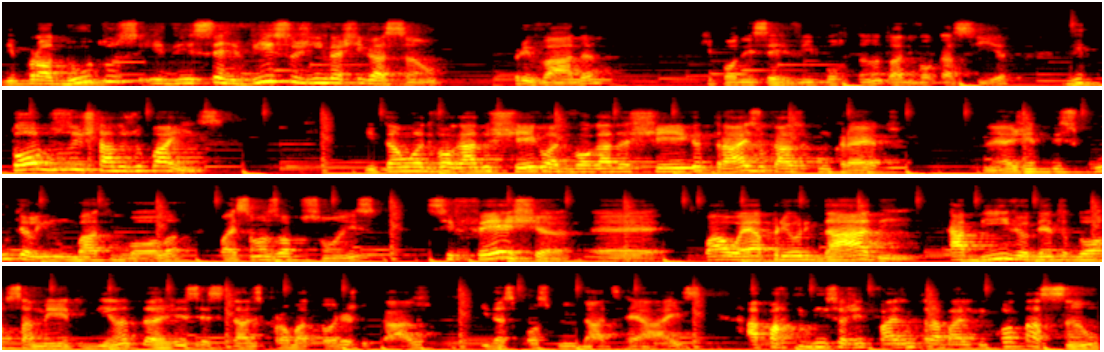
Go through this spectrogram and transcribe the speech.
de produtos e de serviços de investigação privada, que podem servir, portanto, à advocacia, de todos os estados do país. Então, o advogado chega, o advogada chega, traz o caso concreto, né? a gente discute ali num bate-bola quais são as opções, se fecha é, qual é a prioridade cabível dentro do orçamento diante das necessidades probatórias do caso e das possibilidades reais. A partir disso, a gente faz um trabalho de cotação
